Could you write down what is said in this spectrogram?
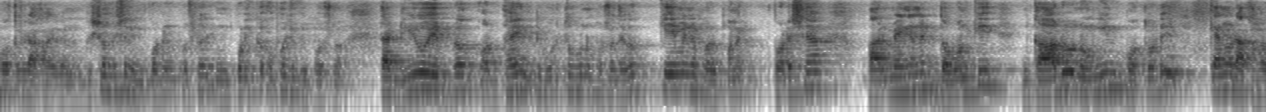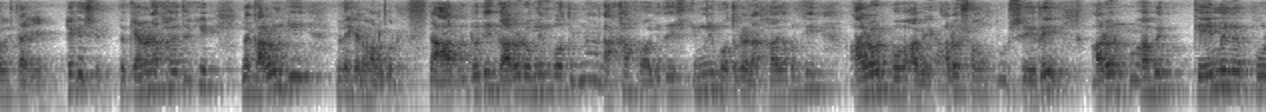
বোতলে রাখা হয় কেন? ভীষণ ভীষণ ইম্পর্টেন্ট প্রশ্ন পরীক্ষা উপযোগী প্রশ্ন। তার ডিও এফ ব্লক অধ্যায়ে একটি গুরুত্বপূর্ণ প্রশ্ন দেখো। কেমেনে মানে পটাশিয়াম পারম্যাঙ্গানেট দ্রবণকে গাঢ় রঙিন বোতলে কেন রাখা হয়ে থাকে ঠিক আছে? তো কেন রাখা হয়ে থাকে না, কারণ কি? লেখেন ভালো করে। না, আর যদি গাঢ় রঙিন বোতল না রাখা হয়, যদি এমনি বোতলে রাখা হয়, তখন কি আলোর প্রভাবে, আলোর সংস্পর্শে এলে আলোর প্রভাবে কেমেনের উপর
